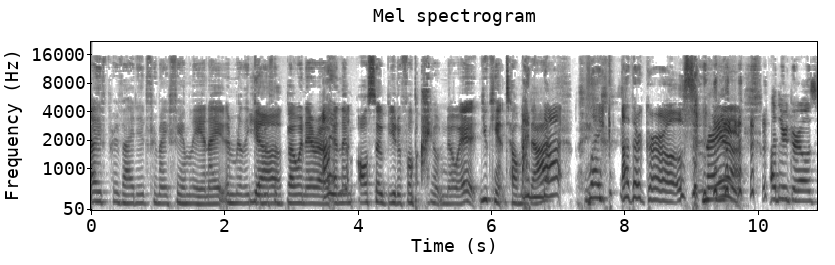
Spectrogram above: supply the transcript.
I've provided for my family and I am really good Yeah. with a bow and arrow I'm- and I'm also beautiful, but I don't know it. You can't tell me I'm that. not like other girls. Right. other girls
